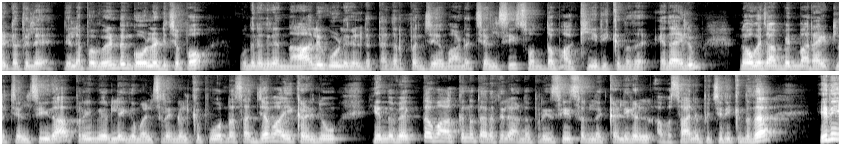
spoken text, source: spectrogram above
ഘട്ടത്തിൽ ഡിലപ്പ് വീണ്ടും ഗോളടിച്ചപ്പോൾ ഒന്നിനെതിരെ നാല് ഗോളുകളുടെ തകർപ്പൻ ജയമാണ് ചെൽസി സ്വന്തമാക്കിയിരിക്കുന്നത്. ഏതായാലും ലോക ചാമ്പ്യന്മാരായിട്ടുള്ള ചെൽസി ഇതാ പ്രീമിയർ ലീഗ് മത്സരങ്ങൾക്ക് പൂർണ സജ്ജമായി കഴിഞ്ഞു എന്ന് വ്യക്തമാക്കുന്ന തരത്തിലാണ് പ്രീ സീസണിലെ കളികൾ അവസാനിപ്പിച്ചിരിക്കുന്നത്. ഇനി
